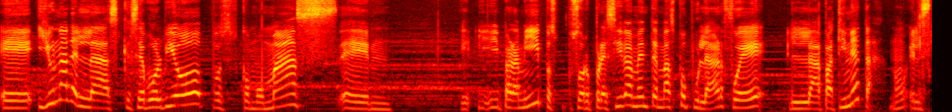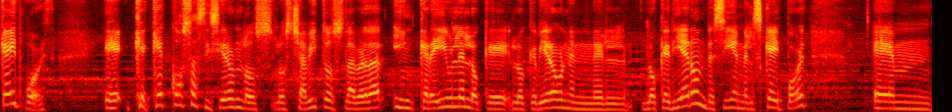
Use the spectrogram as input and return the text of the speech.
eh, y una de las que se volvió, pues, como más, y, y para mí, pues, sorpresivamente más popular fue la patineta, ¿no? El skateboard. Eh, que qué cosas hicieron los, los chavitos, la verdad, increíble lo que, lo que vieron en el, lo que dieron de sí en el skateboard. Em,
